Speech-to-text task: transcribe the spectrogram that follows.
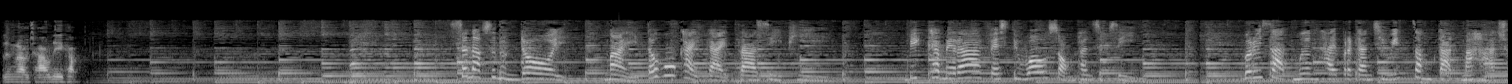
เรื่องเราวเช้านี้ครับ สนับสนุนโดย ใหม่เต้าหู้ไข่ไก่ตราซีพีบิ๊กคาเมราเฟสติวัล2014 บริษัทเมืองไทยประกันชีวิตจำกัดมหาช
